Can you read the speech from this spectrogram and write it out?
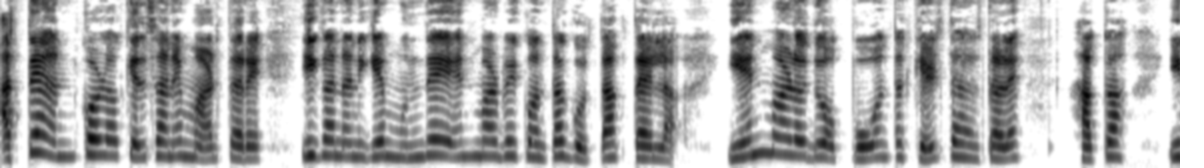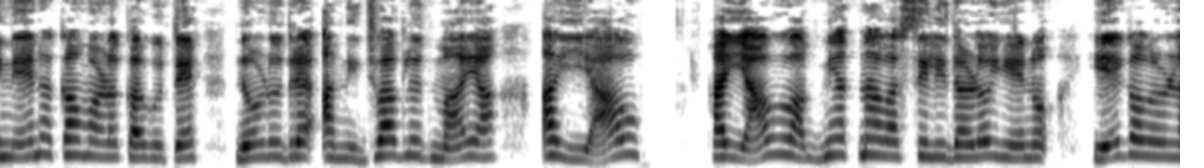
ಅತ್ತೆ ಅನ್ಕೊಳ್ಳೋ ಕೆಲ್ಸನೇ ಮಾಡ್ತಾರೆ. ಈಗ ನನಗೆ ಮುಂದೆ ಏನ್ ಮಾಡ್ಬೇಕು ಅಂತ ಗೊತ್ತಾಗ್ತಾ ಇಲ್ಲ. ಏನ್ ಮಾಡೋದು ಅಪ್ಪು ಅಂತ ಕೇಳ್ತಾ ಇರ್ತಾಳೆ. ಅಕ್ಕ ಇನ್ನೇನಕ್ಕ ಮಾಡೋಕ್ಕಾಗುತ್ತೆ? ನೋಡಿದ್ರೆ ಆ ನಿಜವಾಗ್ಲದ್ ಮಾಯ, ಆ ಯಾವ ಆ ಯಾವ ಅಜ್ಞಾತನವಾಸಿಲಿದ್ದಾಳೋ ಏನೋ. ಹೇಗ ಅವಳನ್ನ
